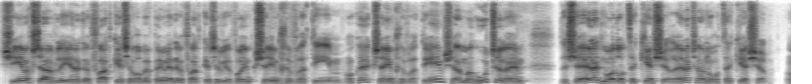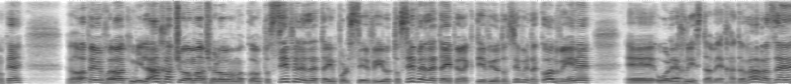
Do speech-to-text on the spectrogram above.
שאם עכשיו לילד עם הפרעת קשב, הרבה פעמים ילד עם הפרעת קשב יבוא עם קשיים חברתיים, אוקיי? קשיים חברתיים שהמהות שלהם זה שהילד מאוד רוצה קשר, הילד שלנו רוצה קשר, אוקיי? והרבה פעמים יכולה להיות מילה אחת שהוא אמר שהוא לא במקום, תוסיפי לזה את האימפולסיביות, תוסיפי לזה את ההיפראקטיביות, תוסיפי את הכל, והנה אה, הוא הולך להסתבך. הדבר הזה,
